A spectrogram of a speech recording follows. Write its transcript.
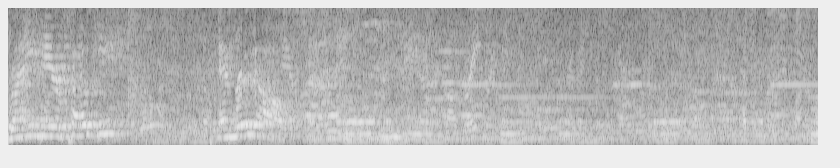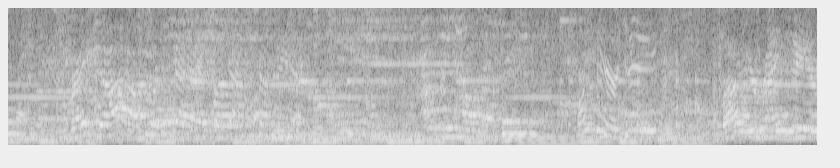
Reindeer Pokey, and Rudolph. Oh, great. Great job. Right there, yay. I love your reindeer.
